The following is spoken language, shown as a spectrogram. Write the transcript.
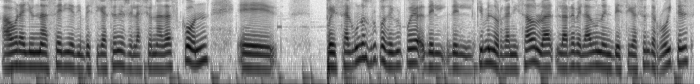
ahora hay una serie de investigaciones relacionadas con eh, pues algunos grupos del grupo del, crimen organizado lo ha, revelado una investigación de Reuters,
